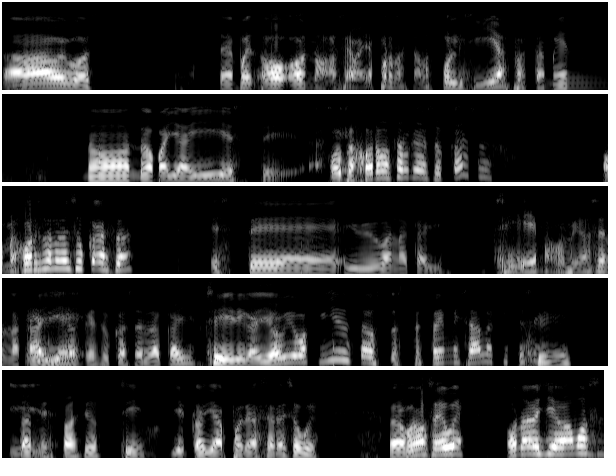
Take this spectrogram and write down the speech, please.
Ah, güey, vos. Pues, o, o no se vaya por donde están los policías, pues también no, no vaya ahí, este, O mejor no salga de su casa o mejor salga de su casa, este, y viva en la calle. sí, mejor vivimos en la Y diga calle. que su casa es la calle. Sí, diga, yo vivo aquí, usted, usted está en mi sala, quítese. Sí, Y, está en mi espacio. sí, y entonces ya podría hacer eso, güey. Pero bueno, no sé, güey. Una vez llevamos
